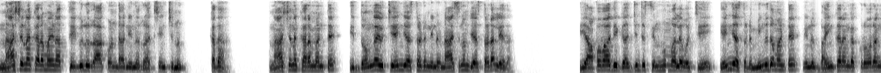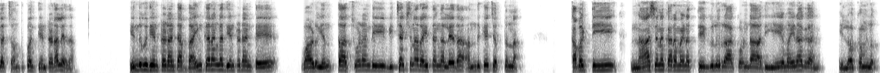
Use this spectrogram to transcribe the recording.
నాశనకరమైన తెగులు రాకుండా నిన్ను రక్షించును కదా? నాశనకరం అంటే ఈ దొంగ వచ్చి ఏం చేస్తాడు? నిన్ను నాశనం చేస్తాడా లేదా? ఈ అపవాది గర్జించే సింహం వల్ల వచ్చి ఏం చేస్తాడు? మింగుదం అంటే నిన్ను భయంకరంగా క్రూరంగా చంపుకొని తింటాడా లేదా? ఎందుకు తింటాడంటే భయంకరంగా తింటాడంటే వాడు ఎంత చూడండి విచక్షణ రహితంగా లేదా? అందుకే చెప్తున్నా. కాబట్టి నాశనకరమైన తెగులు రాకుండా అది ఏమైనా కానీ ఈ లోకంలో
